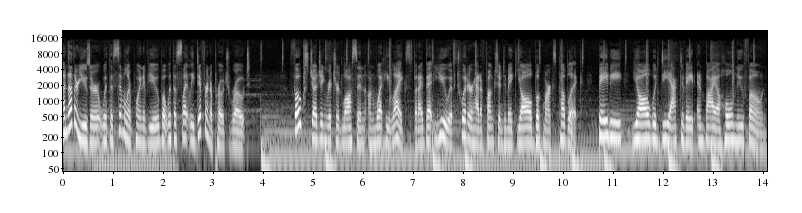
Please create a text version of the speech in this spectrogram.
Another user with a similar point of view but with a slightly different approach wrote, Folks judging Richard Lawson on what he likes, but I bet you if Twitter had a function to make y'all bookmarks public, baby, y'all would deactivate and buy a whole new phone.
